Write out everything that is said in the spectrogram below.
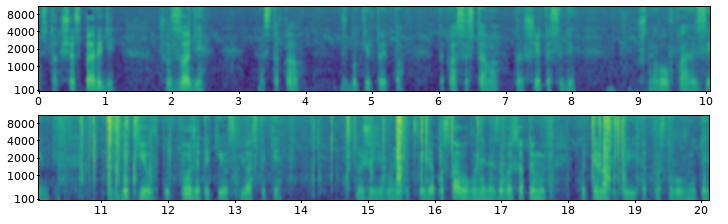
Ось так, що спереді, що ззаді, ось така з боків, то, то така система пришита сюди, шнуровка резинки. З боків тут теж такі ось хлястики. Теж є вони тут я поставив, вони не заважатимуть, хоч тянати, то їх так просто вовнутрь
